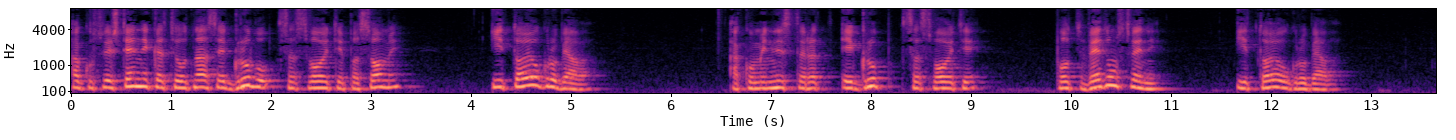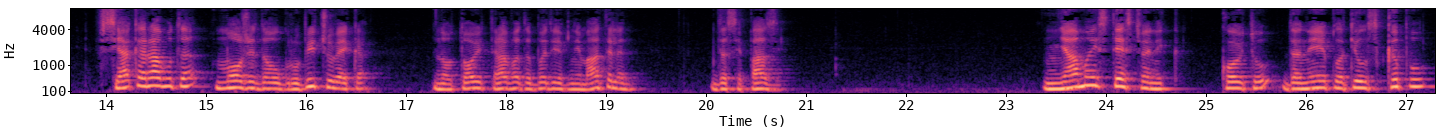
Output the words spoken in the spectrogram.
Ако свещеникът се отнася грубо със своите пасоми, и той огробява. Ако министърът е груб със своите подведомствени, и той огробява. Всяка работа може да огроби човека, но той трябва да бъде внимателен, да се пази. Няма естественик, който да не е платил скъпо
